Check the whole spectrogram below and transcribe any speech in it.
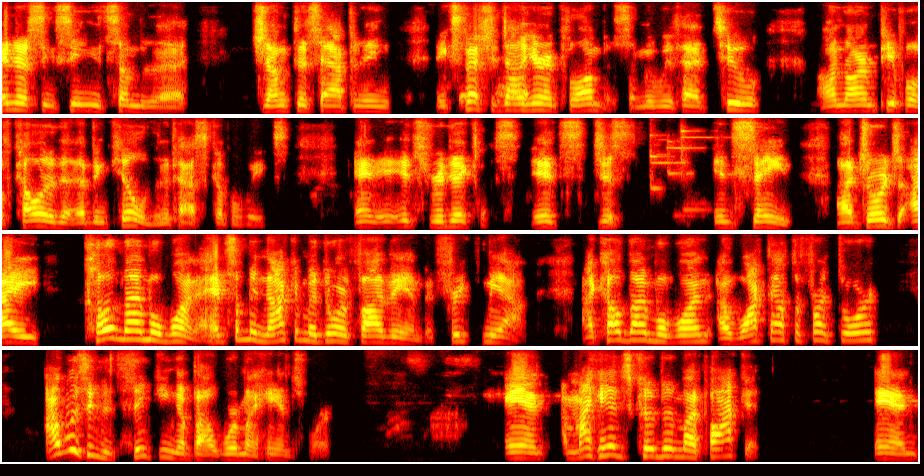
interesting seeing some of the junk that's happening, especially down here in Columbus. I mean, we've had two unarmed people of color that have been killed in the past couple weeks, and it's ridiculous. It's just insane. Uh, George, I called 911. I had somebody knock at my door at 5 a.m. It freaked me out. I called 911. I walked out the front door. I wasn't even thinking about where my hands were. And my hands could have been in my pocket. And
